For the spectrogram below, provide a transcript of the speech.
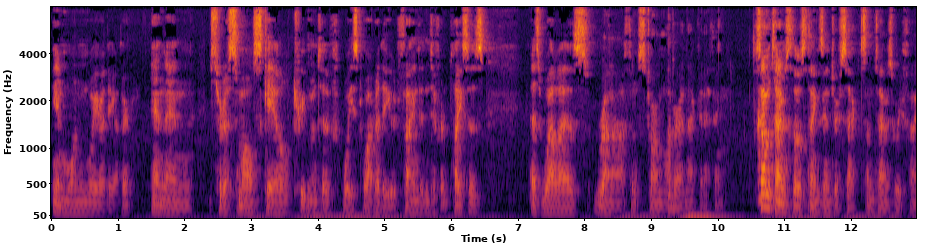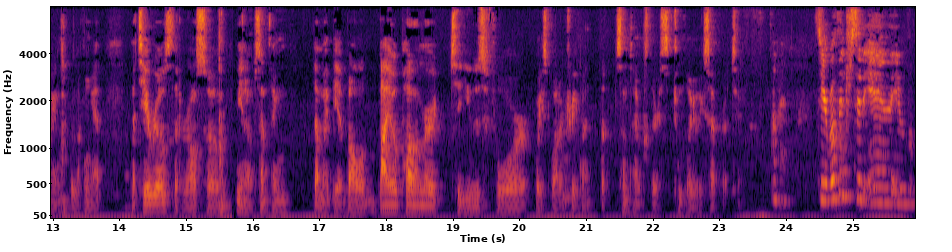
in one way or the other. And then sort of small scale treatment of wastewater that you would find in different places, as well as runoff and stormwater and that kind of thing. Oh. Sometimes those things intersect. Sometimes we find we're looking at materials that are also, you know, something that might be a biopolymer to use for wastewater treatment, but sometimes they're completely separate too. Okay. So you're both interested in env-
